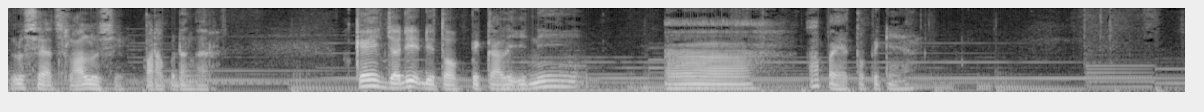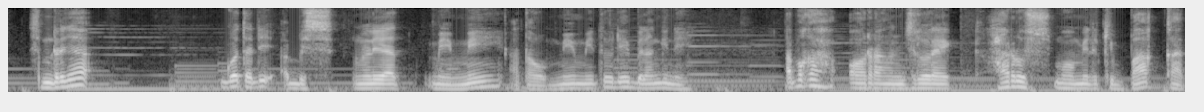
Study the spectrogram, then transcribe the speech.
lo sehat selalu sih para pendengar. Oke, jadi di topik kali ini uh, apa ya topiknya? Sebenarnya gue tadi abis ngeliat Mimi atau Mimi itu dia bilang gini, Apakah orang jelek harus memiliki bakat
